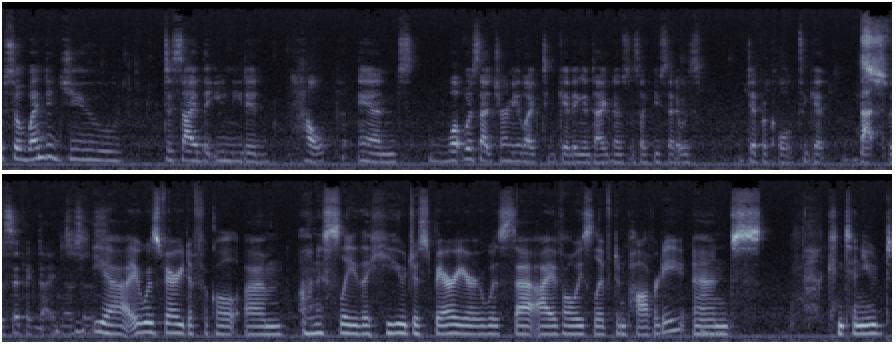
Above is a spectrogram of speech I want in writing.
so when did you decide that you needed help and what was that journey like to getting a diagnosis? Like you said, it was difficult to get that specific diagnosis. Yeah, it was very difficult. Um, honestly, the hugest barrier was that I've always lived in poverty and continued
